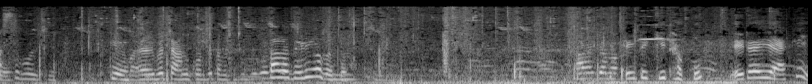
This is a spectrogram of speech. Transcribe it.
আসতে। তাহলে দেরি হবে তো। এইটা কি ঠাকুর? এটা এই একই?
